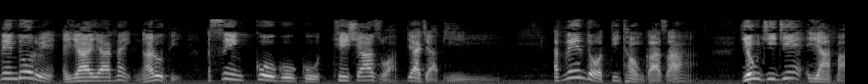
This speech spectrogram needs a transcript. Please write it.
သင်တို့တွင်အရာရာ၌ငါတို့သည် အစဉ်ကိုကိုကိုထင်ရှားစွာပြကြပြီအသင်းတော်တီထောင်ကားစားယုံကြည်ခြင်းအရာမှာ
